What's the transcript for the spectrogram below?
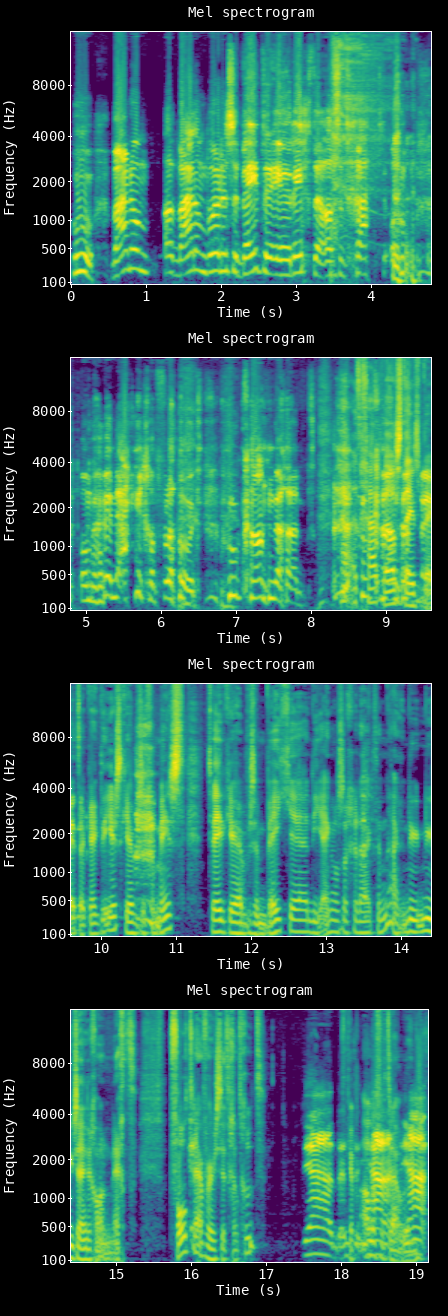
hoe, waarom, waarom worden ze beter inrichten als het gaat om, om hun eigen vloot? Hoe kan dat? Ja, het gaat wel steeds beter? beter. Kijk, de eerste keer hebben ze gemist. De tweede keer hebben ze een beetje die Engelsen geraakt. En nou, nu, nu zijn ze gewoon echt vol treffers. Dit gaat goed. Ja, Ik heb alle ja, vertrouwen in. Ja,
